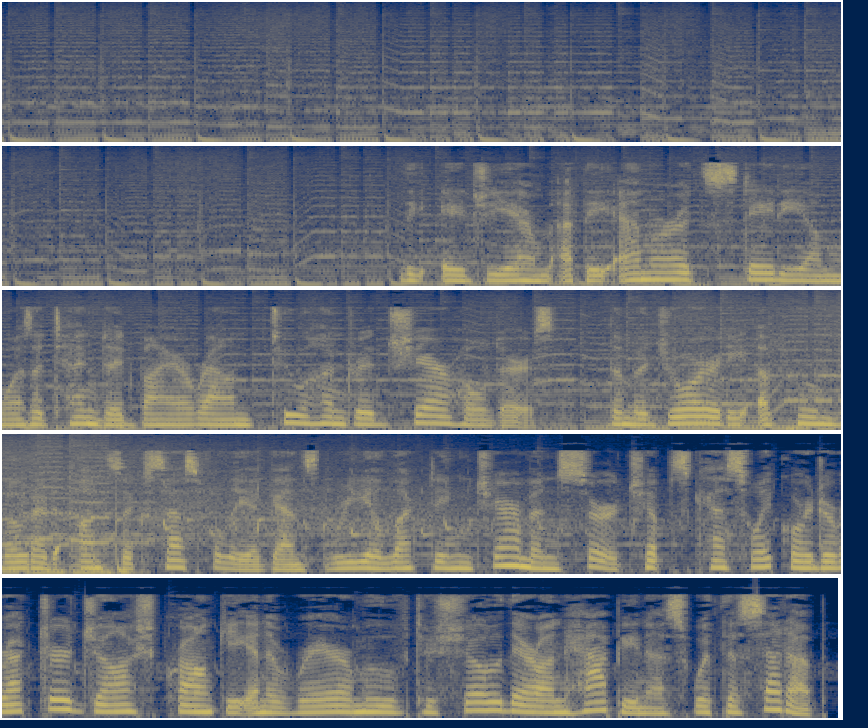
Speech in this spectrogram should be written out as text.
The AGM at the Emirates Stadium was attended by around 200 shareholders, the majority of whom voted unsuccessfully against re-electing chairman Sir Chips Keswick or director Josh Kroenke in a rare move to show their unhappiness with the setup.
